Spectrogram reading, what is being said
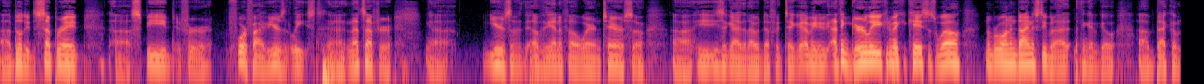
uh, ability to separate, uh, speed for four or five years at least, uh, and that's after uh, years of the, of the NFL wear and tear. So uh, he, he's a guy that I would definitely take. I mean, I think Gurley you can make a case as well, number one in dynasty, but I, I think I'd go uh, Beckham.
